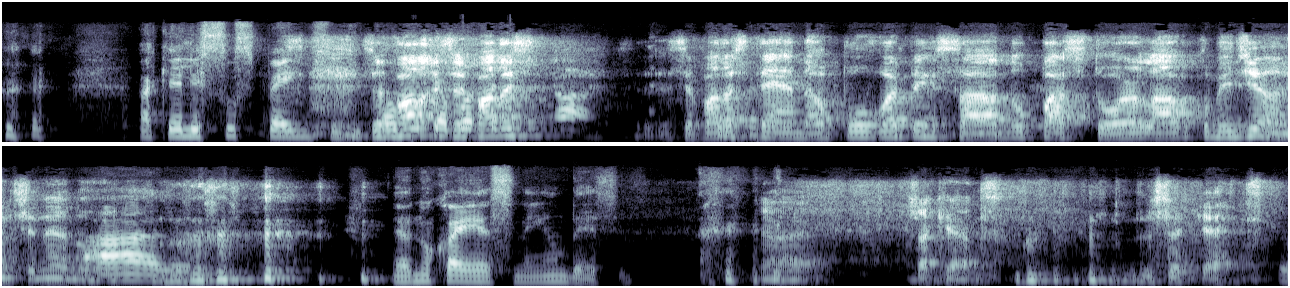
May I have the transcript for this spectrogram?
aquele suspense. Você fala, você, fala, você fala stand-up, o povo vai pensar no pastor lá, o comediante, né? No... Ah, eu não conheço nenhum desses. Ah, é. Deixa quieto. Deixa quieto.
